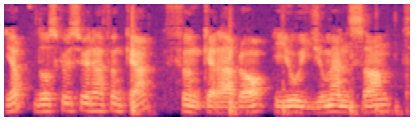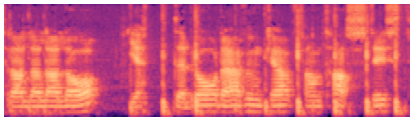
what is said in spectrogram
Ja, då ska vi se hur det här funkar. Funkar det här bra? Jojomensan, tralalala. Jättebra, det här funkar fantastiskt.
